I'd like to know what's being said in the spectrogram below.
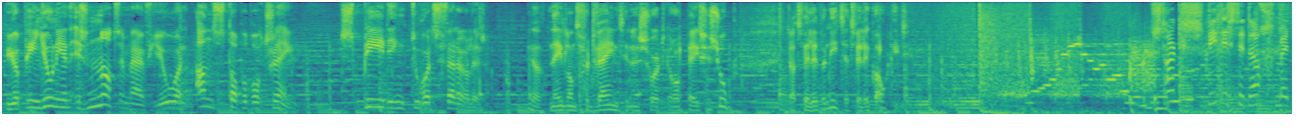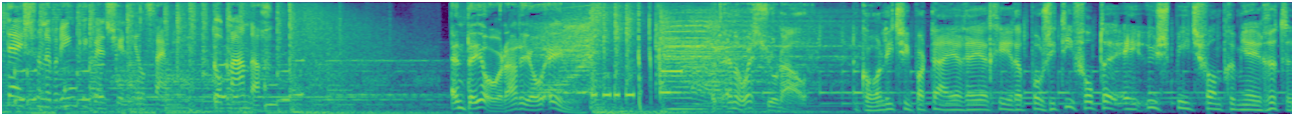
The European Union is not, in my view, an unstoppable train. Speeding towards federalism. Dat Nederland verdwijnt in een soort Europese soep. Dat willen we niet, dat wil ik ook niet. Straks, dit is de dag met Thijs van der Brink. Ik wens je een heel fijn weekend. Tot maandag. NPO Radio 1. Het NOS-journaal. De coalitiepartijen reageren positief op de EU-speech van premier Rutte.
